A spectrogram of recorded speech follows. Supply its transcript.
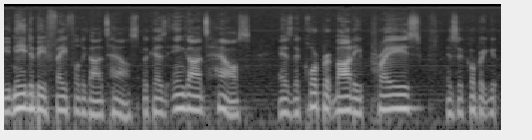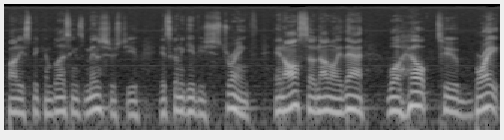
You need to be faithful to God's house because in God's house, as the corporate body prays, as the corporate body speaking blessings ministers to you, it's going to give you strength. And also, not only that, will help to break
